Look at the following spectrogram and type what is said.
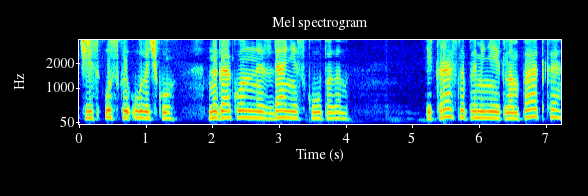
Через узкую улочку многооконное здание с куполом — и красно пламенеет лампадка,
